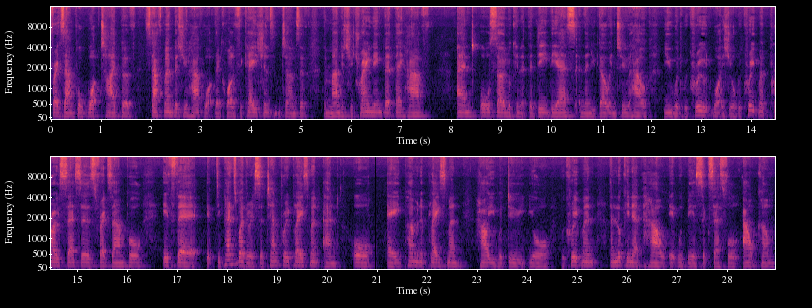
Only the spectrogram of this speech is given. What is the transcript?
for example, what type of staff members you have, what their qualifications in terms of the mandatory training that they have, and also looking at the DBS, and then you go into how you would recruit, what is your recruitment processes, for example, if there, it depends whether it's a temporary placement and or a permanent placement, how you would do your recruitment, and looking at how it would be a successful outcome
